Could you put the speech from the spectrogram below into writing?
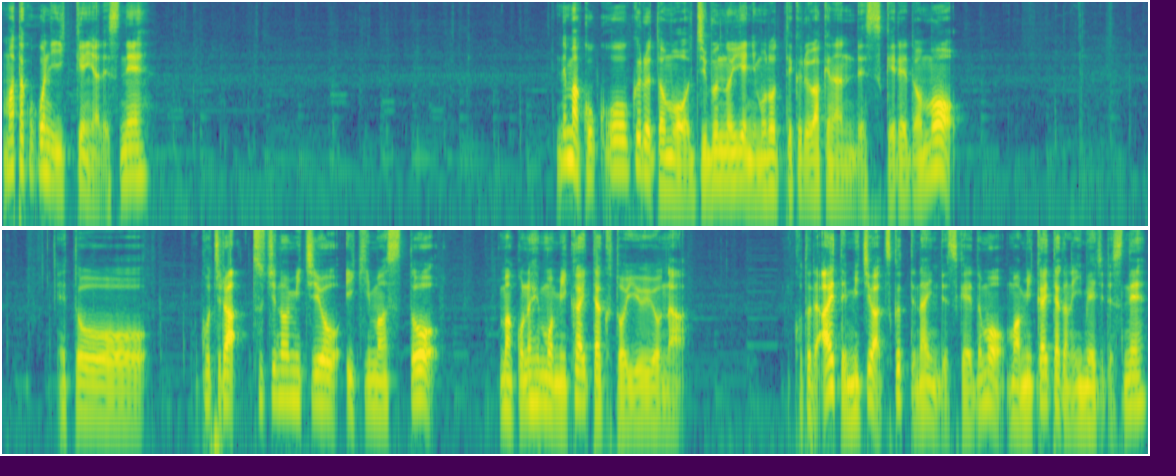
またここに一軒家ですね。で、まあ、ここを来るともう自分の家に戻ってくるわけなんですけれども、えっと、こちら、土の道を行きますと、まあ、この辺も未開拓というようなことで、あえて道は作ってないんですけれども、まあ、未開拓なイメージですね。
